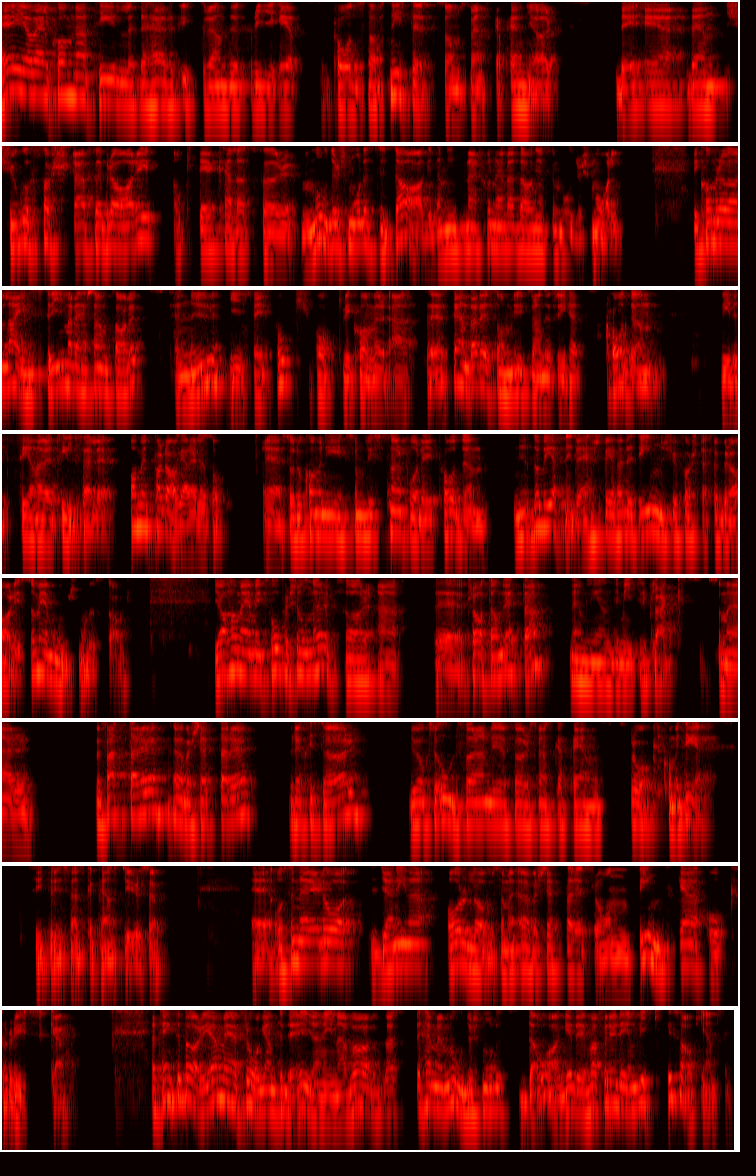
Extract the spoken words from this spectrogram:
Hej och välkomna till det här yttrandefrihetspoddsavsnittet som Svenska PEN gör. Det är den 21 februari och det kallas för Modersmålets dag, den internationella dagen för modersmål. Vi kommer att livestreama det här samtalet nu i Facebook och vi kommer att eh, sända det som Yttrandefrihetspodden vid ett senare tillfälle, om ett par dagar eller så. Eh, så då kommer ni som lyssnar på det i podden då vet ni, det här spelades in 21 februari som är modersmålets dag. Jag har med mig två personer för att eh, prata om detta, nämligen Dimitri Plax som är författare, översättare, regissör. Du är också ordförande för Svenska PENs språkkommitté, sitter i Svenska PENs styrelse. Eh, och sen är det då Janina Orlov som är översättare från finska och ryska. Jag tänkte börja med frågan till dig, Janina. Vad, det här med modersmålets dag, är det, varför är det en viktig sak egentligen?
